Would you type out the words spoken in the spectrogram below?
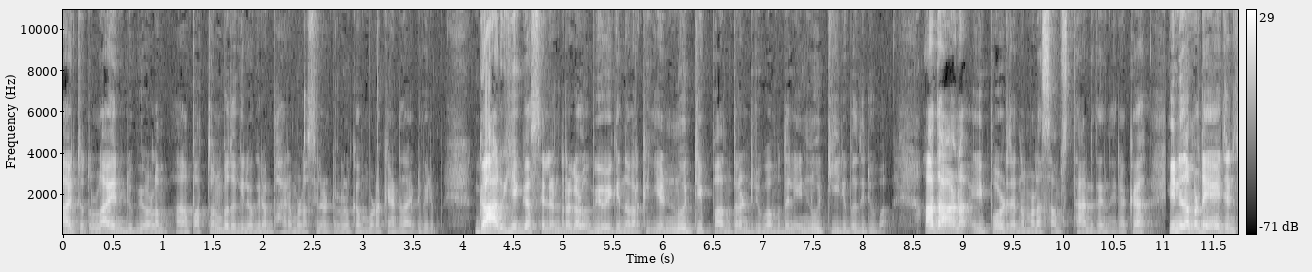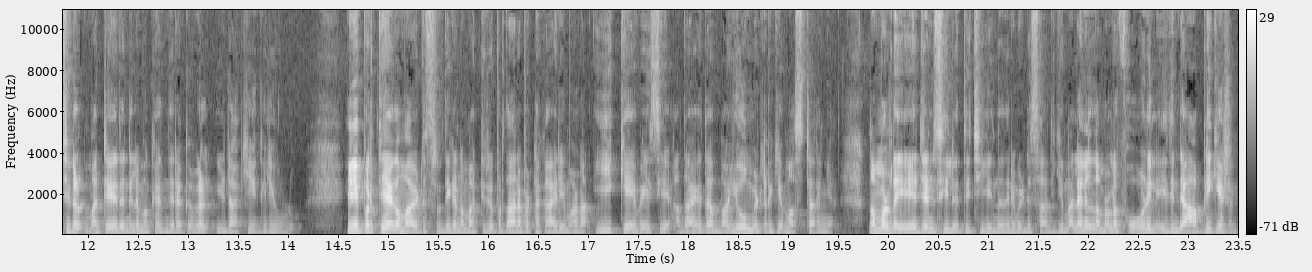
ആയിരത്തി തൊള്ളായിരം രൂപയോളം പത്തൊൻപത് കിലോഗ്രാം ഭാരമുള്ള സിലിണ്ടറുകൾക്ക് മുടക്കേണ്ടതായിട്ട് വരും. ഗാർഹിക സിലിണ്ടറുകൾ ഉപയോഗിക്കുന്നവർക്ക് എണ്ണൂറ്റി പന്ത്രണ്ട് രൂപ മുതൽ എണ്ണൂറ്റി ഇരുപത് രൂപ. അതാണ് ഇപ്പോഴത്തെ നമ്മുടെ സംസ്ഥാനത്തെ നിരക്ക്. ഇനി നമ്മുടെ ഏജൻസികൾ മറ്റേതെങ്കിലുമൊക്കെ നിരക്കുകൾ ഈടാക്കിയെങ്കിലേ ഉള്ളൂ. ഇനി പ്രത്യേകമായിട്ട് ശ്രദ്ധിക്കേണ്ട മറ്റൊരു പ്രധാനപ്പെട്ട കാര്യമാണ് ഈ കെ വൈ സി അതായത് ബയോമെട്രിക് മസ്റ്ററിങ്. നമ്മളുടെ ഏജൻസിയിൽ എത്തി ചെയ്യുന്നതിന് വേണ്ടി സാധിക്കും. അല്ലെങ്കിൽ നമ്മുടെ ഫോണിൽ ഇതിന്റെ ആപ്ലിക്കേഷൻ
